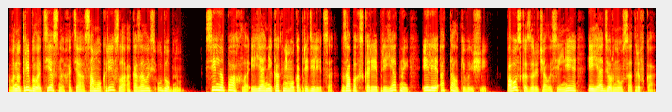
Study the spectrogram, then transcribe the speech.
Внутри было тесно, хотя само кресло оказалось удобным. Сильно пахло, и я никак не мог определиться, запах скорее приятный или отталкивающий. Повозка зарычала сильнее, и я дернулся от рывка.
